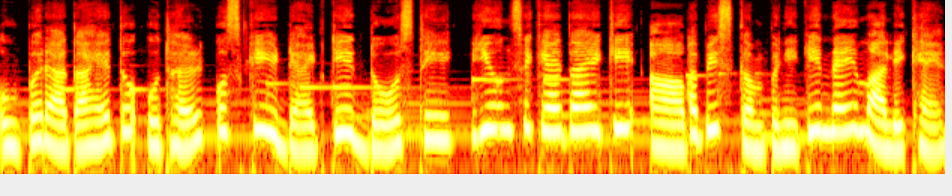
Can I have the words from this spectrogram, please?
ऊपर आता है तो उधर उसके डैड के दोस्त थे। ये उनसे कहता है कि आप अब इस कंपनी के नए मालिक हैं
